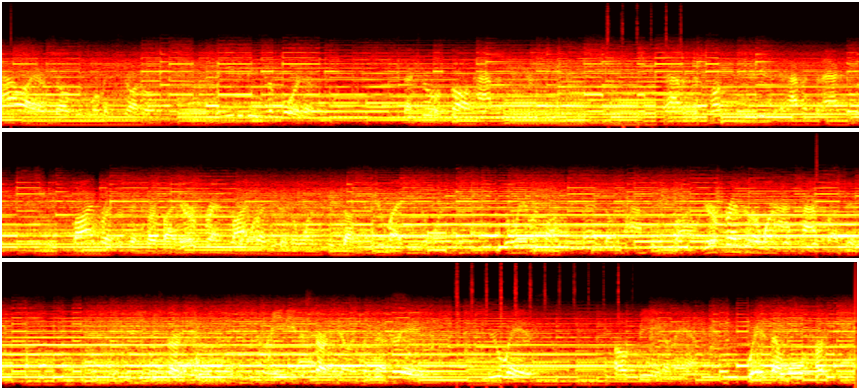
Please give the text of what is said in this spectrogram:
ally ourselves with women's struggles. Continue to be supportive. Sexual assault happens in your community. It happens in punk communities. It happens in activist communities. My brother's been by your friends. My brother's the ones who done it. You might be the one. The way we're talking about the past is fine. Your friends are the ones that pass us. We need to start dealing with this. Create new ways of being a man. Ways that won't hurt you.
